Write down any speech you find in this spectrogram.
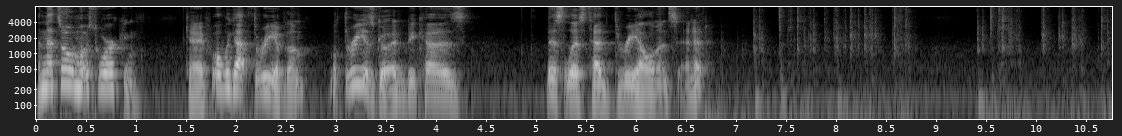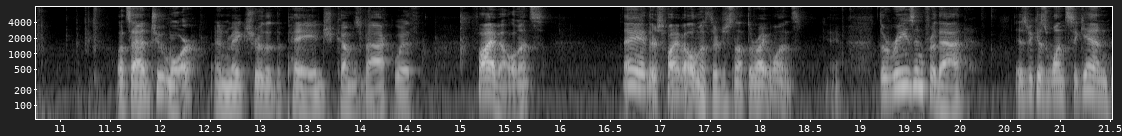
And that's almost working. Okay, well, we got three of them. Well, three is good because this list had three elements in it. Let's add two more and make sure that the page comes back with five elements. Hey, there's five elements. They're just not the right ones. The reason for that is because, once again,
